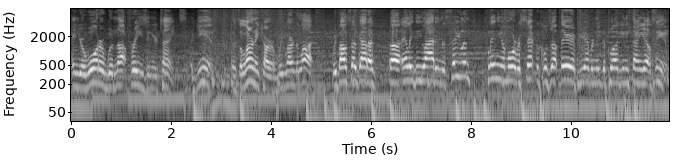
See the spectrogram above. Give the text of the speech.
and your water will not freeze in your tanks. Again, it's a learning curve. We learned a lot. We've also got a uh, LED light in the ceiling, plenty of more receptacles up there if you ever need to plug anything else in.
